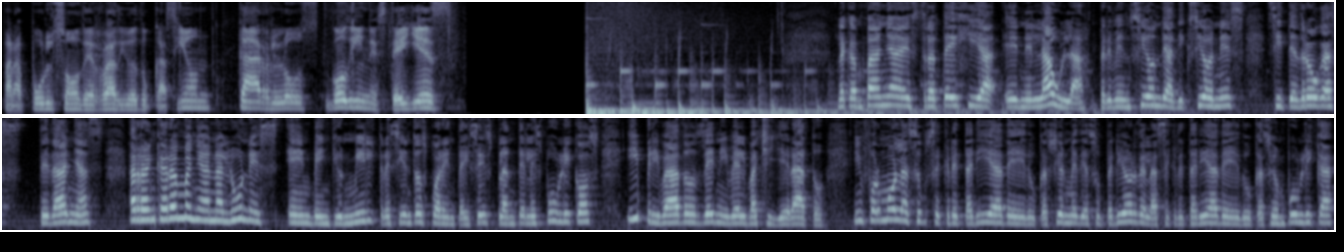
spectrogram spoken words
Para Pulso de Radio Educación, Carlos Godín Estelles. La campaña Estrategia en el Aula, Prevención de Adicciones, si te drogas, te dañas, arrancará mañana lunes en 21.346 planteles públicos y privados de nivel bachillerato, informó la Subsecretaría de Educación Media Superior de la Secretaría de Educación Pública,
